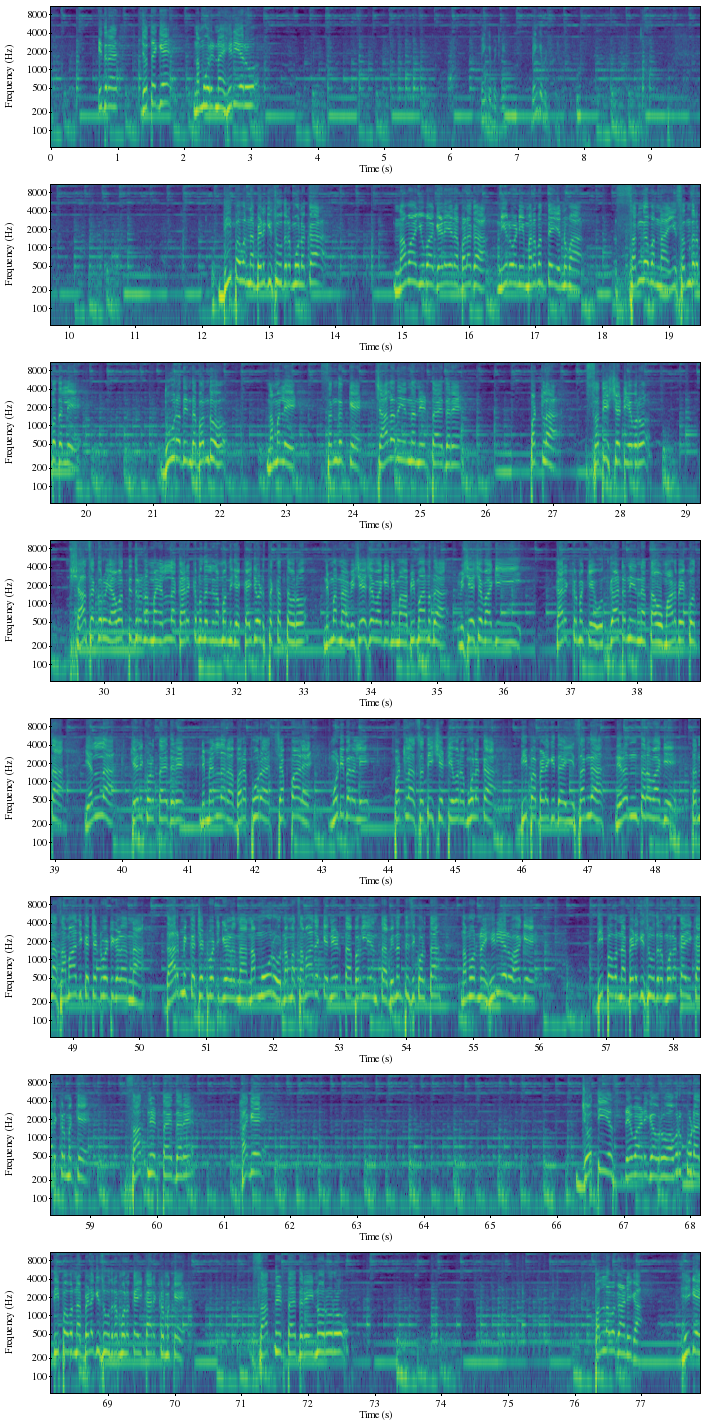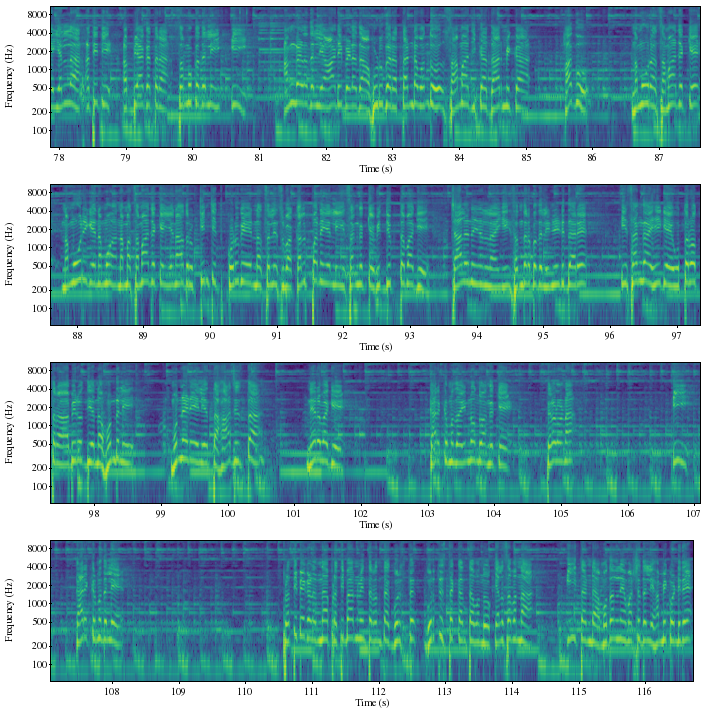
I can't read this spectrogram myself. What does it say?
ಇದರ ಜೊತೆಗೆ ನಮ್ಮೂರಿನ ಹಿರಿಯರು ಬೆಂಕಿ ಬಿಟ್ಟಿ ಬೆಂಕಿ ಬಿಟ್ಟಿ ದೀಪವನ್ನು ಬೆಳಗಿಸುವುದರ ಮೂಲಕ ನವ ಯುವ ಗೆಳೆಯರ ಬಳಗ ನೀರೋಣಿ ಮರವಂತೆ ಎನ್ನುವ ಸಂಘವನ್ನು ಈ ಸಂದರ್ಭದಲ್ಲಿ ದೂರದಿಂದ ಬಂದು ನಮ್ಮಲ್ಲಿ ಸಂಘಕ್ಕೆ ಚಾಲನೆಯನ್ನು ನೀಡ್ತಾ ಇದ್ದಾರೆ. ಪಟ್ಲ ಸತೀಶ್ ಶೆಟ್ಟಿಯವರು. ಶಾಸಕರು ಯಾವತ್ತಿದ್ರು ನಮ್ಮ ಎಲ್ಲ ಕಾರ್ಯಕ್ರಮದಲ್ಲಿ ನಮ್ಮೊಂದಿಗೆ ಕೈ ಜೋಡಿಸ್ತಕ್ಕಂಥವರು. ನಿಮ್ಮನ್ನು ವಿಶೇಷವಾಗಿ, ನಿಮ್ಮ ಅಭಿಮಾನದ ವಿಶೇಷವಾಗಿ ಈ ಕಾರ್ಯಕ್ರಮಕ್ಕೆ ಉದ್ಘಾಟನೆಯನ್ನು ತಾವು ಮಾಡಬೇಕು ಅಂತ ಎಲ್ಲ ಕೇಳಿಕೊಳ್ತಾ ಇದ್ದಾರೆ. ನಿಮ್ಮೆಲ್ಲರ ಭರಪೂರ ಚಪ್ಪಾಳೆ ಮೂಡಿಬರಲಿ ಪಟ್ಲ ಸತೀಶ್ ಶೆಟ್ಟಿಯವರ ಮೂಲಕ ದೀಪ ಬೆಳಗಿದ ಈ ಸಂಘ ನಿರಂತರವಾಗಿ ತನ್ನ ಸಾಮಾಜಿಕ ಚಟುವಟಿಕೆಗಳನ್ನು, ಧಾರ್ಮಿಕ ಚಟುವಟಿಕೆಗಳನ್ನು ನಮ್ಮೂರು, ನಮ್ಮ ಸಮಾಜಕ್ಕೆ ನೀಡ್ತಾ ಬರಲಿ ಅಂತ ವಿನಂತಿಸಿಕೊಳ್ತಾ ನಮ್ಮೂರಿನ ಹಿರಿಯರು ಹಾಗೆ ದೀಪವನ್ನು ಬೆಳಗಿಸುವುದರ ಮೂಲಕ ಈ ಕಾರ್ಯಕ್ರಮಕ್ಕೆ ಸಾಥ್ ನೀಡ್ತಾ ಇದ್ದಾರೆ. ಹಾಗೆ ಜ್ಯೋತಿ ಎಸ್ ದೇವಾಡಿಗ ಅವರು ಅವರು ಕೂಡ ದೀಪವನ್ನು ಬೆಳಗಿಸುವುದರ ಮೂಲಕ ಈ ಕಾರ್ಯಕ್ರಮಕ್ಕೆ ಸಾಥ್ ನೀಡ್ತಾ ಇದ್ದಾರೆ. ಇನ್ನೋರವರು ಪಲ್ಲವಗಾಣಿಗ ಹೀಗೆ ಎಲ್ಲ ಅತಿಥಿ ಅಭ್ಯಾಗತರ ಸಮ್ಮುಖದಲ್ಲಿ ಈ ಅಂಗಳದಲ್ಲಿ ಆಡಿ ಬೆಳೆದ ಹುಡುಗರ ತಂಡವೊಂದು ಸಾಮಾಜಿಕ, ಧಾರ್ಮಿಕ ಹಾಗೂ ನಮ್ಮೂರ ಸಮಾಜಕ್ಕೆ, ನಮ್ಮೂರಿಗೆ, ನಮ್ಮ ನಮ್ಮ ಸಮಾಜಕ್ಕೆ ಏನಾದರೂ ಕಿಂಚಿತ್ ಕೊಡುಗೆಯನ್ನು ಸಲ್ಲಿಸುವ ಕಲ್ಪನೆಯಲ್ಲಿ ಈ ಸಂಘಕ್ಕೆ ವಿದ್ಯುಕ್ತವಾಗಿ ಚಾಲನೆಯನ್ನು ಈ ಸಂದರ್ಭದಲ್ಲಿ ನೀಡಿದ್ದಾರೆ. ಈ ಸಂಘ ಹೀಗೆ ಉತ್ತರೋತ್ತರ ಅಭಿವೃದ್ಧಿಯನ್ನು ಹೊಂದಲಿ, ಮುನ್ನಡೆಯಲಿ ಅಂತ ಹಾಸಿಸ್ತಾ ನೇರವಾಗಿ ಕಾರ್ಯಕ್ರಮದ ಇನ್ನೊಂದು ಅಂಗಕ್ಕೆ ತೆರಳೋಣ. ಈ ಕಾರ್ಯಕ್ರಮದಲ್ಲಿ ಪ್ರತಿಭೆಗಳನ್ನು ಪ್ರತಿಭಾನ್ವಿತರಂತ ಗುರುತ ಗುರುತಿಸ್ತಕ್ಕಂಥ ಒಂದು ಕೆಲಸವನ್ನು ಈ ತಂಡ ಮೊದಲನೇ ವರ್ಷದಲ್ಲಿ ಹಮ್ಮಿಕೊಂಡಿದೆ.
